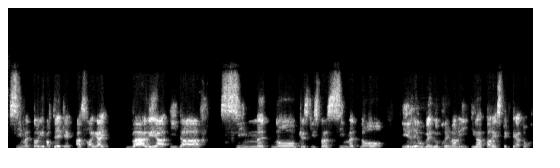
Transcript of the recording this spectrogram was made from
Si maintenant il est parti avec elle. Asra. Ba idar. Si maintenant, qu'est-ce qui se passe? Si maintenant, il réouvre le premier mari, il n'a pas respecté la Torah.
